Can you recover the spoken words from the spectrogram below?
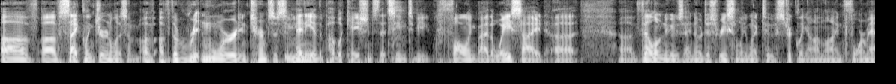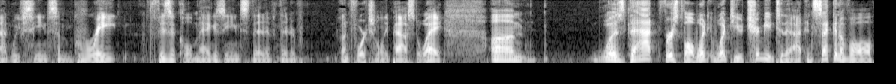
of of cycling journalism of, of the written word in terms of many of the publications that seem to be falling by the wayside. Uh, uh, VeloNews, I know, just recently went to strictly online format. We've seen some great physical magazines that have that have unfortunately passed away. Um, was that first of all what what do you attribute to that, and second of all?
